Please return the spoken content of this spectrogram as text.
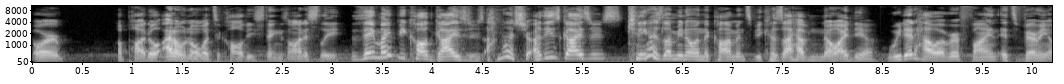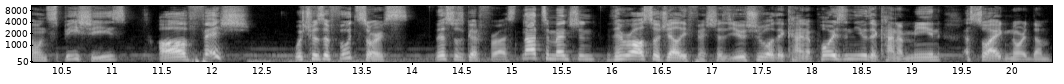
Or a puddle. I don't know what to call these things, honestly. They might be called geysers. I'm not sure. Are these geysers? Can you guys let me know in the comments because I have no idea. We did, however, find its very own species of fish, which was a food source. This was good for us. Not to mention, there were also jellyfish. As usual, they kind of poison you, they're kind of mean, so I ignored them.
